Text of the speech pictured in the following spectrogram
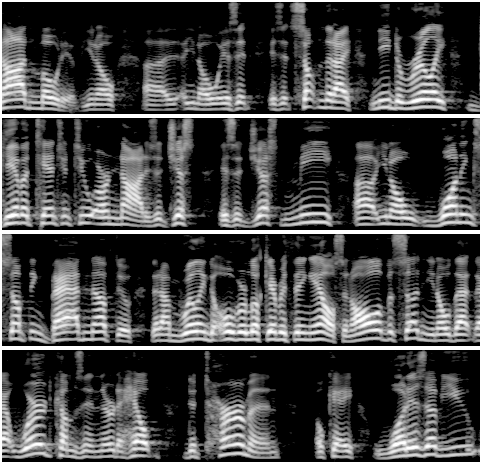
god motive you know uh, you know is it is it something that i need to really give attention to or not? Is it just is it just me uh, you know wanting something bad enough to that i'm willing to overlook everything else? And all of a sudden you know that that word comes in there to help determine okay what is of you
